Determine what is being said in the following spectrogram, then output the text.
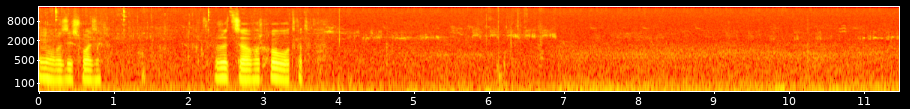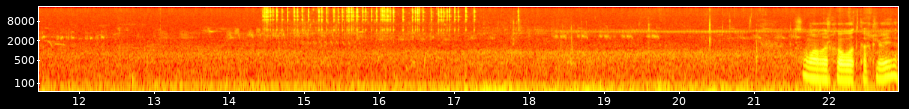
Ну, розійшлася. Вже ця верховодка така. Сама верховодка клює.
